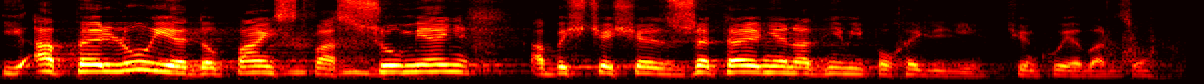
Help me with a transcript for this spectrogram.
i apeluje do Państwa sumień, abyście się rzetelnie nad nimi pochylili. Dziękuję bardzo.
